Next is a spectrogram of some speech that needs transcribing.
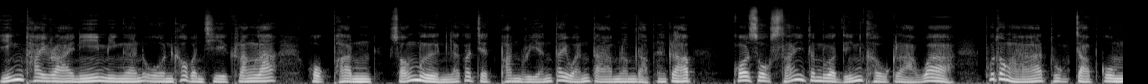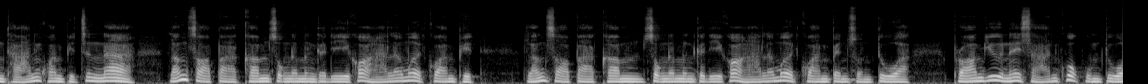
หญิงไทยรายนี้มีเงินโอนเข้าบัญชีครั้งละ 6,000 20,000 แล้วก็ 7,000 เหรียญไต้หวันตามลำดับนะครับโฆษกสถานีตำรวจดินเขากล่าวว่า ผู้ต้องหาถูกจับกลุ่มฐานความผิดซึ่งหน้า หลังสอบปากคำส่งดำเนินคดีข้อหาละเมิดความผิด หลังสอบปากคำส่งดำเนินคดีข้อหาละเมิดความเป็นส่วนตัว พร้อมยื่นให้ศาลควบคุมตัว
